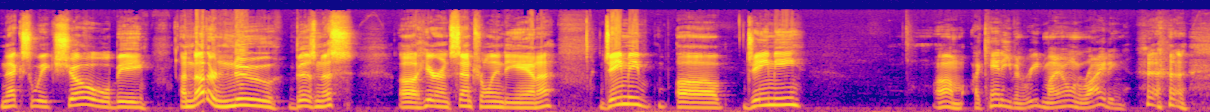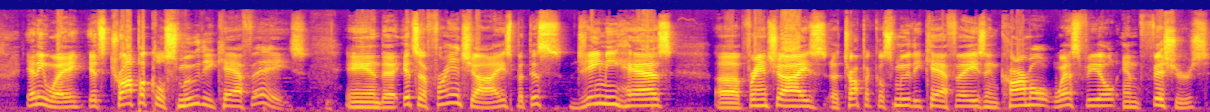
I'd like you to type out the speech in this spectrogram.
Next week's show will be another new business uh, here in Central Indiana. Jamie, uh, Jamie, um, I can't even read my own writing. anyway, it's Tropical Smoothie Cafes, and uh, it's a franchise. But this Jamie has uh, franchise uh, Tropical Smoothie Cafes in Carmel, Westfield, and Fishers.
